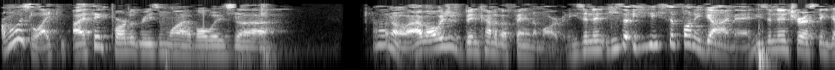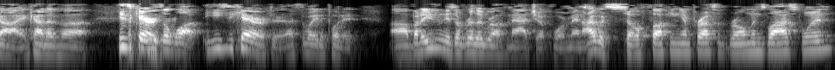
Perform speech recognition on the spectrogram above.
I've always liked. I think part of the reason why I've always, uh, I don't know, I've always just been kind of a fan of Marvin. He's an he's a he's a funny guy, man. He's an interesting guy, kind of uh He's a character. He's a lot. He's a character. That's the way to put it. Uh, but I think it's a really rough matchup for him, man. I was so fucking impressed with Roman's last win.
